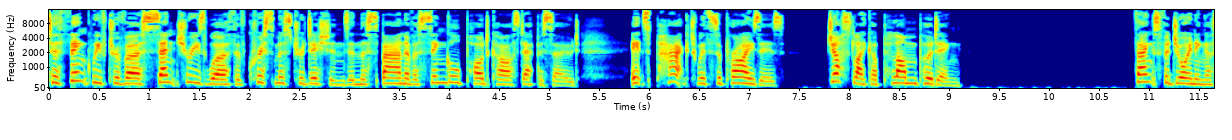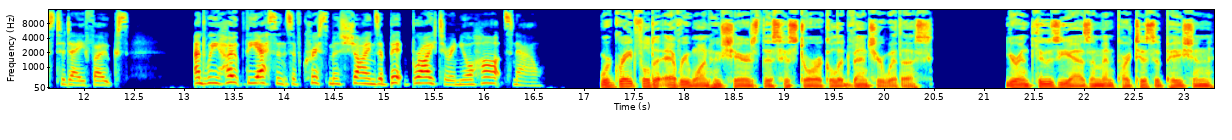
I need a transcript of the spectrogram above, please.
To think we've traversed centuries worth of Christmas traditions in the span of a single podcast episode. It's packed with surprises, just like a plum pudding. Thanks for joining us today, folks, and we hope the essence of Christmas shines a bit brighter in your hearts now. We're grateful to everyone who shares this historical adventure with us. Your enthusiasm and participation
